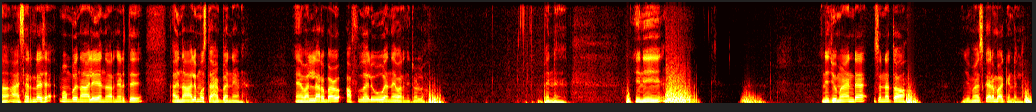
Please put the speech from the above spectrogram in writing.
അസറിന്റെ മുമ്പ് നാല് എന്ന് പറഞ്ഞെടുത്ത് അത് നാലും മുസ്തഹബ് തന്നെയാണ്. വല്ലർബ അഫ്ലലു എന്നേ പറഞ്ഞിട്ടുള്ളൂ. പിന്നെ ഇനി ഇനി ജുമാന്റെ സുന്നത്തോ? ജുമാസ്കാരം ബാക്കിയുണ്ടല്ലോ.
